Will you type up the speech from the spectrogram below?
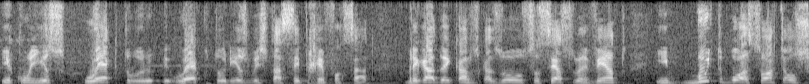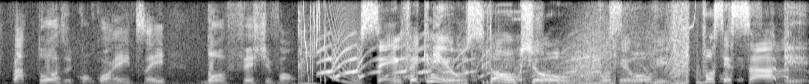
e com isso o, ectur, o ecoturismo está sempre reforçado. Obrigado aí, Carlos Cazul, sucesso no evento e muito boa sorte aos 14 concorrentes aí do festival. Sem fake news. Talk show. Você ouve? Você sabe.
